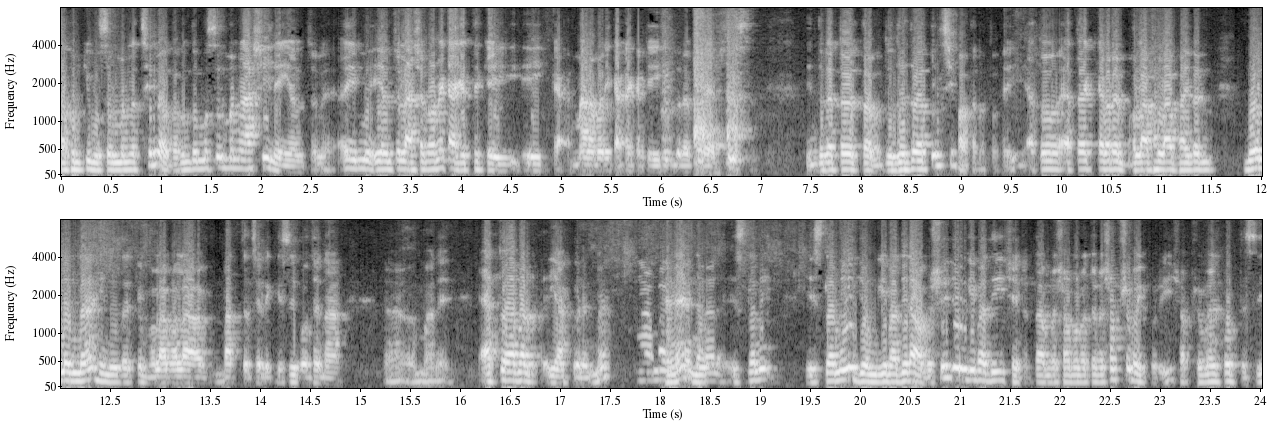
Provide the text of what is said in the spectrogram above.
তখন কি মুসলমানরা ছিল? তখন তো মুসলমানরা আসি নেই এই অঞ্চলে। এই অঞ্চলে আসার অনেক আগে থেকে এই মারামারি কাটাকাটি হিন্দুরা করে আসছে। হিন্দুরা তো দুধে দেওয়া তুলসী পাতা না তো ভাই এত এত একেবারে ভোলা ভালা ভাইবেন বললেন না হিন্দুদেরকে ভোলা ভালা বাচ্চা ছেলে কিছুই বোঝে না। মানে এত আবার ইয়া করেন না। হ্যাঁ ইসলামী ইসলামী জঙ্গিবাদীরা অবশ্যই জঙ্গিবাদী সেটা তো আমরা সমালোচনা সবসময় করি সবসময় করতেছি।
